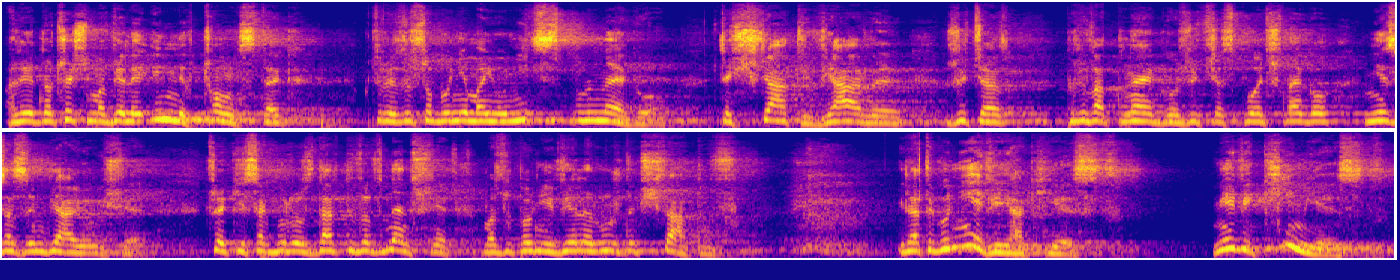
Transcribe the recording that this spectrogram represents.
ale jednocześnie ma wiele innych cząstek, które ze sobą nie mają nic wspólnego. Te światy wiary, życia prywatnego, życia społecznego nie zazębiają się. Człowiek jest jakby rozdarty wewnętrznie, ma zupełnie wiele różnych światów. I dlatego nie wie, jaki jest. Nie wie, kim jest.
